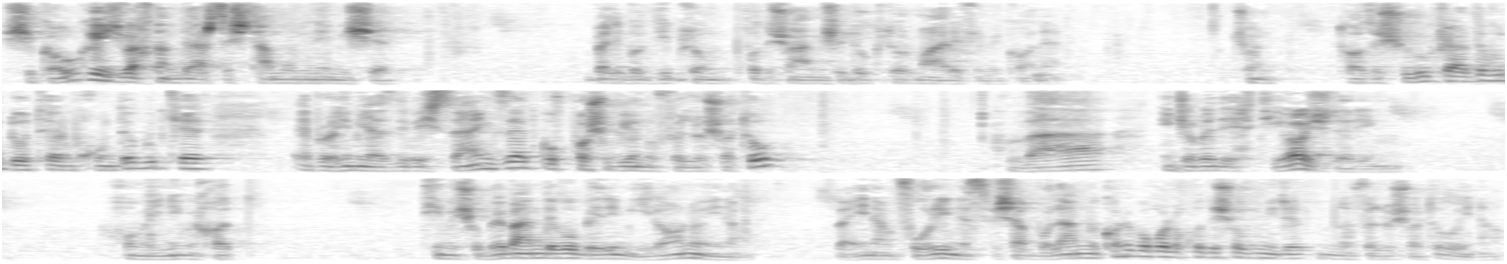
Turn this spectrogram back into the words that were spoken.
شیکاگو که هیچ وقت هم درسش تموم نمیشه. ولی با دیپلم خودش همیشه دکتر معرفی می‌کنه. چون تازه شروع کرده بود دو ترم خونده بود که ابراهیم یزدی بهش زنگ زد گفت پاشو بیا نوفل شاتو. و اینجا به احتیاج داریم. خمینی می‌خواد تیمشو ببنده و بریم ایران و اینا. و اینم فوری نصف شب بلند می‌کنه به قول خودش میره نوفل شاتو و اینا.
